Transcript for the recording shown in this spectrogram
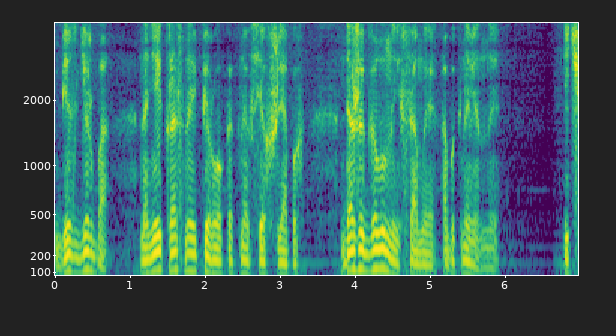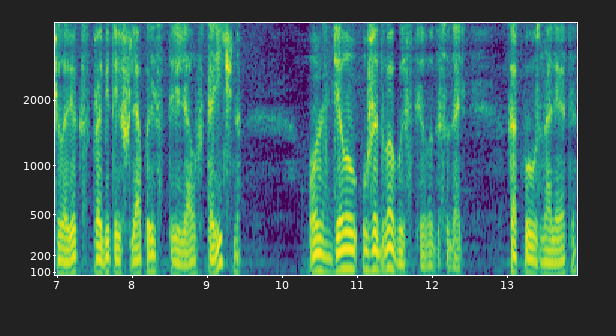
без герба. На ней красное перо, как на всех шляпах. Даже галуны самые обыкновенные. И человек с пробитой шляпой стрелял вторично. Он сделал уже два выстрела, государь. Как вы узнали это?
